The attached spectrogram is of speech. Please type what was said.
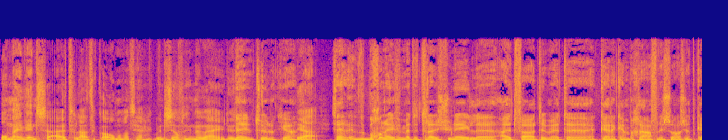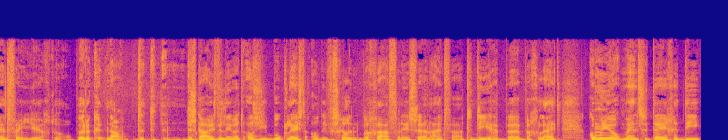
om mijn wensen uit te laten komen. Want ja, ik ben er zelf niet meer bij. Dus. Nee, natuurlijk, ja. ja. Zijn, we begonnen even met de traditionele uitvaarten... met uh, kerk en begrafenis, zoals je het kent van je jeugd op Urk. Nou, de sky is the limit. Als je je boek leest, al die verschillende begrafenissen en uitvaarten... die je hebt uh, begeleid. Kom je nu ook mensen tegen die...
